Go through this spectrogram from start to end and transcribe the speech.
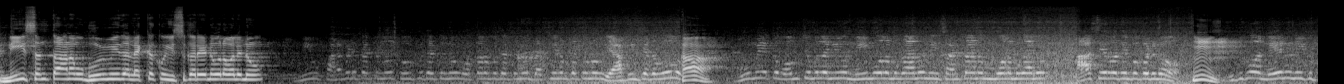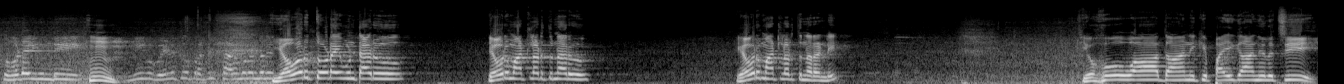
నీ సంతానము భూమి మీద లెక్కకు ఇసుక రేణువుల వలెను. తట్టును తూర్పు తట్టును ఉత్తరపు తట్టును దక్షిణం తట్టును వ్యాపించదవు. ఆ, భూమి యొక్క వంశముల నీవు నీ మూలముగాను నీ సంతానం మూలముగాను ఆశీర్వదింపబడును. ఇదిగో నేను నీకు తోడై ఉండి ఉమ్. నీవు వెళుతూ ప్రతి స్థలమునందు ఎవరు తోడై ఉంటారు? ఎవరు మాట్లాడుతున్నారు? ఎవరు మాట్లాడుతున్నారండి? యహోవా దానికి పైగా నిలిచి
